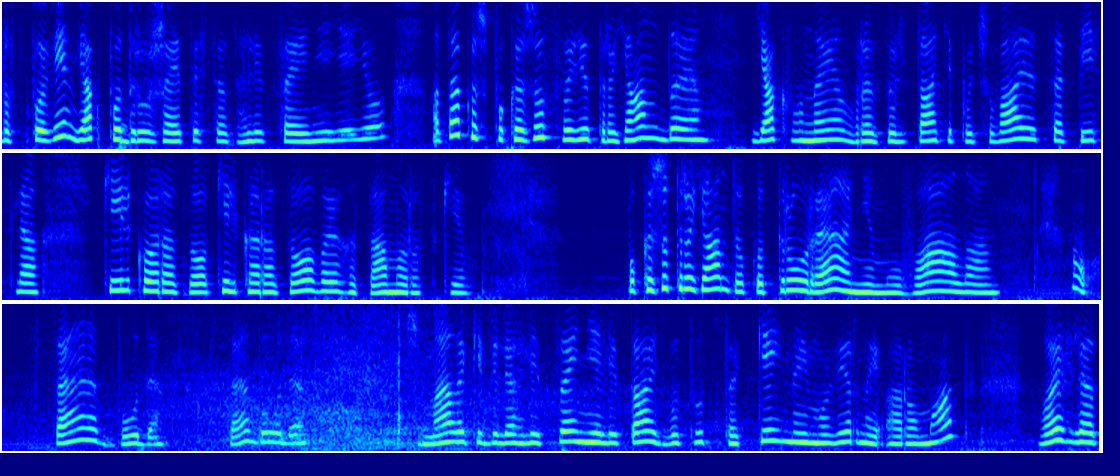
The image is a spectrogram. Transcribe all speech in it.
Розповім, як подружитися з гліцинією, а також покажу свої троянди, як вони в результаті почуваються після кількаразових заморозків. Покажу троянду, котру реанімувала. Ну, все буде, все буде. Жмелики біля гліцинії літають, бо тут такий неймовірний аромат. Вигляд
